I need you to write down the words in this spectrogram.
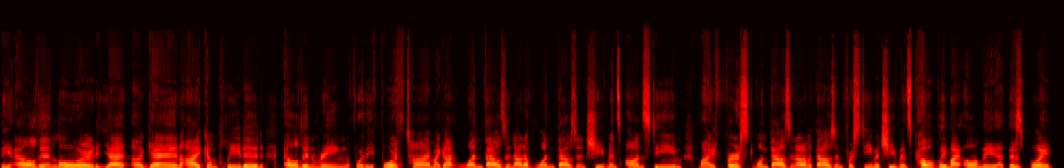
the Elden Lord yet again. I completed Elden Ring for the fourth time. I got 1,000 out of 1,000 achievements on Steam. My first 1,000 out of 1,000 for Steam achievements, probably my only at this point.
